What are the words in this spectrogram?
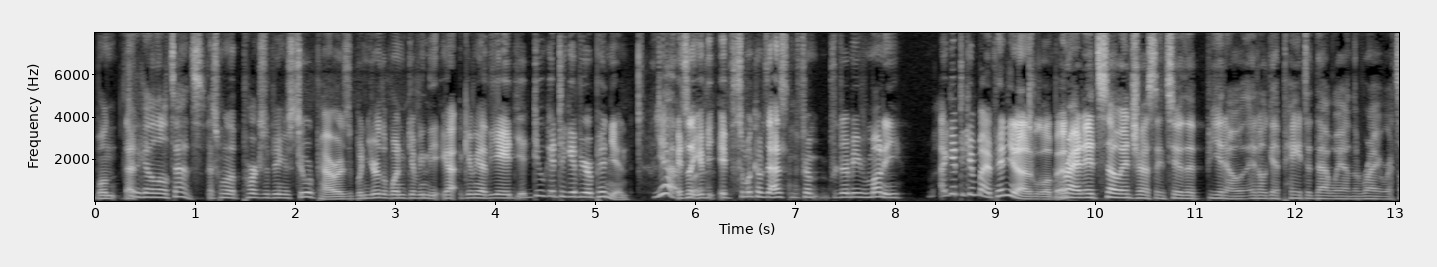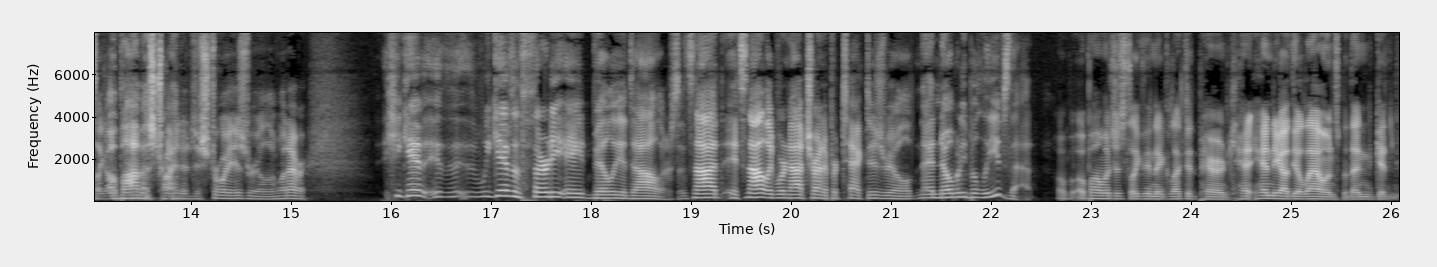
Well, going to get a little tense. that's one of the perks of being a superpower is when you're the one giving the uh, giving out the aid, you do get to give your opinion. Yeah, it's like if, if someone comes asking for, for me for money, I get to give my opinion on it a little bit. Right. It's so interesting too that you know it'll get painted that way on the right, where it's like Obama's trying to destroy Israel and whatever. He gave we gave them thirty eight billion dollars. It's not it's not like we're not trying to protect Israel, and nobody believes that. Ob- Obama just like the neglected parent ha- handing out the allowance, but then get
